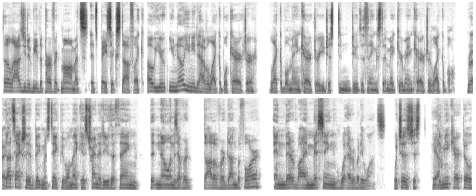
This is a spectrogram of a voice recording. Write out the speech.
that allows you to be the perfect mom. It's it's basic stuff like oh you you know you need to have a likable character, likable main character. You just didn't do the things that make your main character likable. Right. That's actually a big mistake people make is trying to do the thing that no one has ever thought of or done before and thereby missing what everybody wants, which is just Yeah. give me a character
